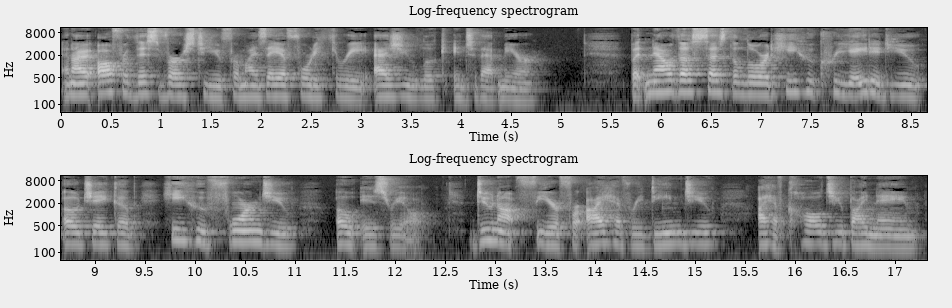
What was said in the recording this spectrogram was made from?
And I offer this verse to you from Isaiah 43 as you look into that mirror. But now, thus says the Lord, He who created you, O Jacob, He who formed you, O Israel. Do not fear, for I have redeemed you. I have called you by name.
